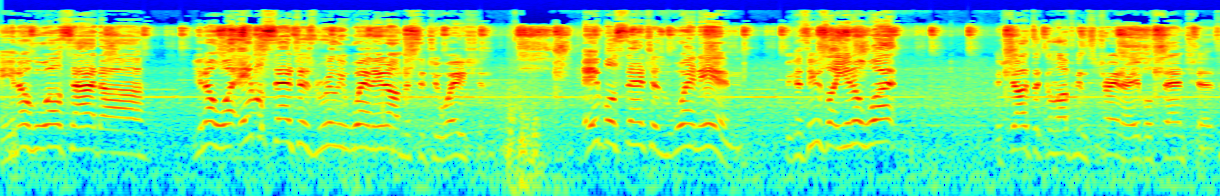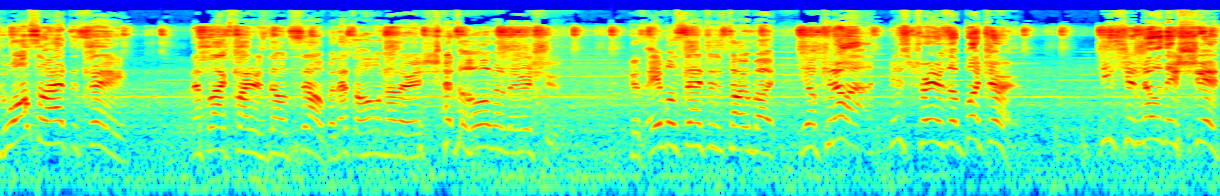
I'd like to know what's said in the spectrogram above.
And you know who else had, uh, you know what? Abel Sanchez really went in on the situation. Abel Sanchez went in because he was like, you know what? And shout out to Golovkin's trainer, Abel Sanchez, who also had to say that black fighters don't sell, but that's a whole nother issue. That's a whole nother issue. Because Abel Sanchez is talking about, you know, Canelo, his trainer's a butcher. He should know this shit.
